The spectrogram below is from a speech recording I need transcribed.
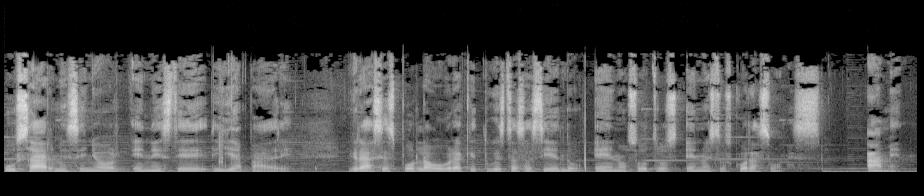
usarme, Señor, en este día, Padre. Gracias por la obra que tú estás haciendo en nosotros, en nuestros corazones. Amén.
